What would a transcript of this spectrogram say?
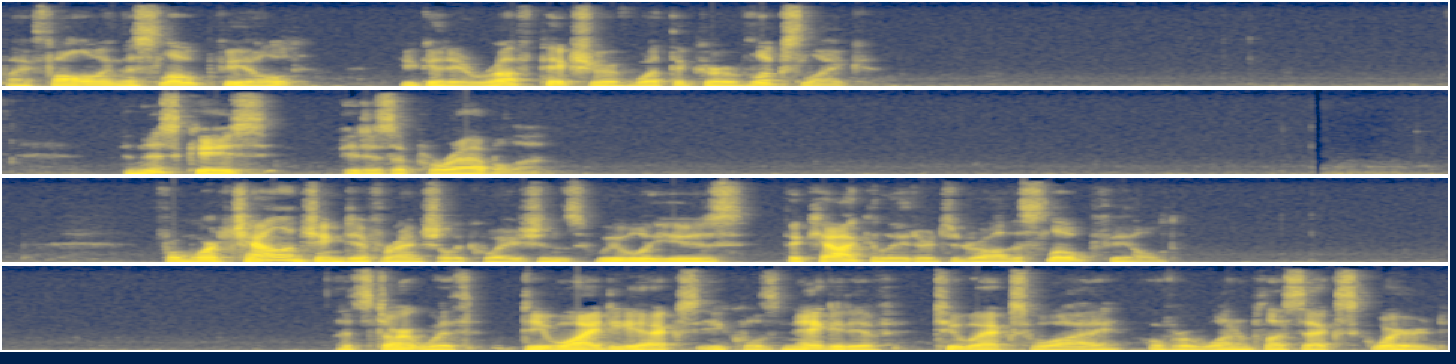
By following the slope field, you get a rough picture of what the curve looks like. In this case, it is a parabola. For more challenging differential equations, we will use the calculator to draw the slope field. Let's start with dy dx equals negative 2xy over 1 plus x squared.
